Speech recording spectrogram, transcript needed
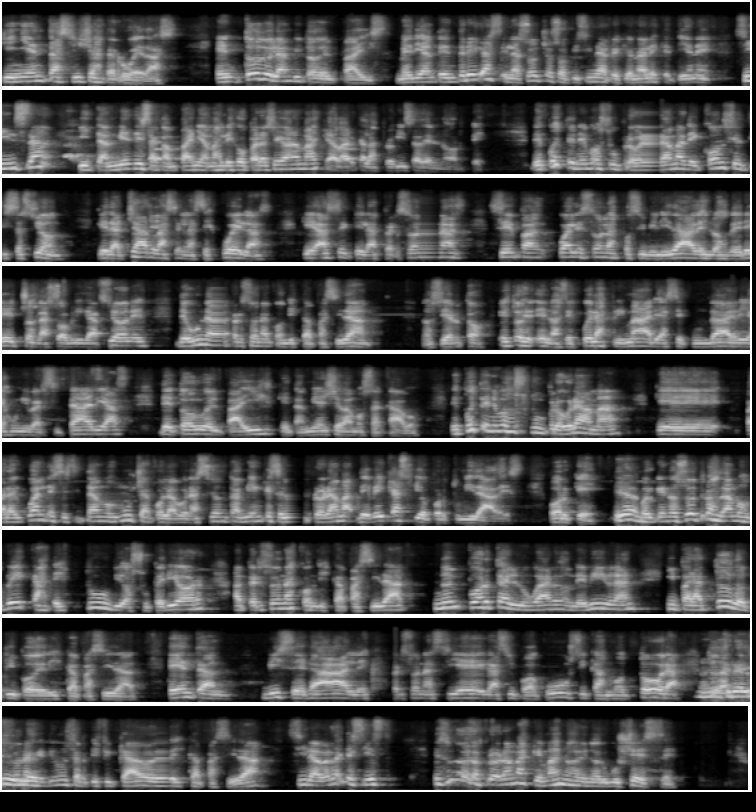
3.500 sillas de ruedas en todo el ámbito del país, mediante entregas en las ocho oficinas regionales que tiene Silsa y también esa campaña Más lejos para llegar a más que abarca las provincias del norte. Después tenemos un programa de concientización que da charlas en las escuelas, que hace que las personas sepan cuáles son las posibilidades, los derechos, las obligaciones de una persona con discapacidad ¿no es cierto? Esto es en las escuelas primarias, secundarias, universitarias de todo el país que también llevamos a cabo. Después tenemos un programa que, para el cual necesitamos mucha colaboración también, que es el programa de becas y oportunidades. ¿Por qué? Porque nosotros damos becas de estudio superior a personas con discapacidad, no importa el lugar donde vivan y para todo tipo de discapacidad. Entran viscerales, personas ciegas, hipoacúsicas, motora, toda persona que tiene un certificado de discapacidad. Sí, la verdad que sí, es, es uno de los programas que más nos enorgullece.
